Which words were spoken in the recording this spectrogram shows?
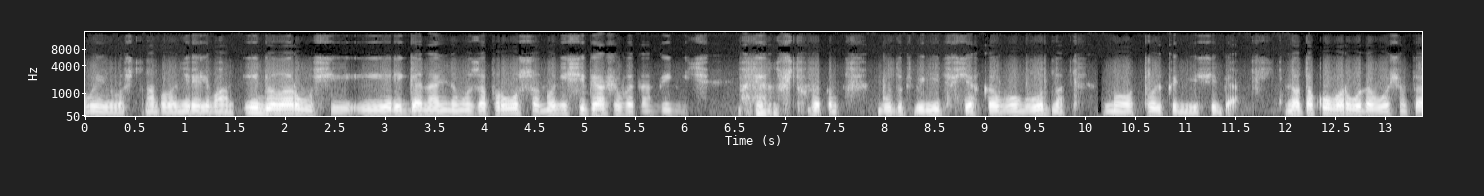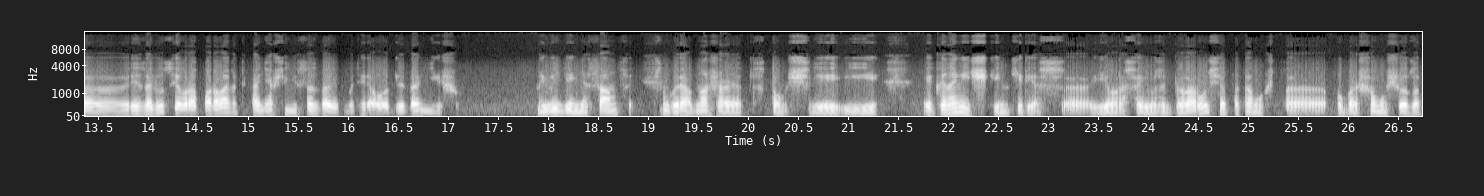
выявила, что она была нерелевантна и Беларуси, и региональному запросу, но не себя же в этом винить. Понятно, что в этом будут винить всех кого угодно, но только не себя. Но такого рода, в общем-то, резолюции Европарламента, конечно, не создают материала для дальнейшего введения санкций. Собственно говоря, обнажает в том числе и экономический интерес э, Евросоюза к Беларуси, потому что, по большому счету,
